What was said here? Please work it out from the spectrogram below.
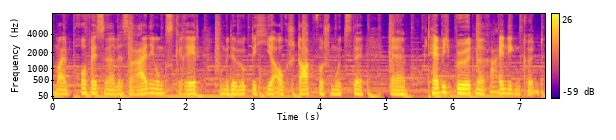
um ein professionelles Reinigungsgerät, womit ihr wirklich hier auch stark verschmutzte äh, Teppichböden reinigen könnt.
